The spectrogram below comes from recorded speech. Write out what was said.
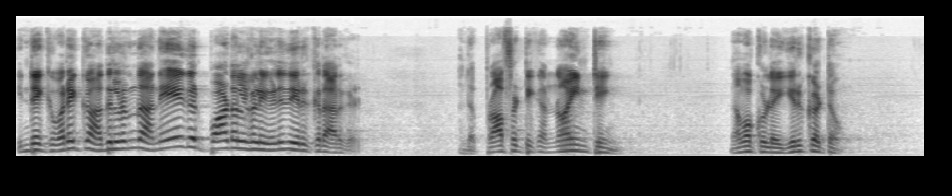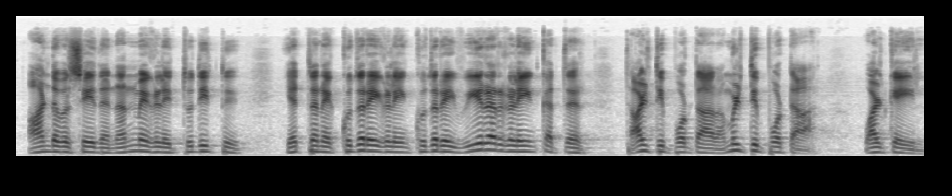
இன்றைக்கு வரைக்கும் அதிலிருந்து அநேகர் பாடல்களை எழுதியிருக்கிறார்கள். அந்த ப்ராஃபட்டிக் அனாயிண்டிங் நமக்குள்ளே இருக்கட்டும். ஆண்டவர் செய்த நன்மைகளை துதித்து எத்தனை குதிரைகளையும் குதிரை வீரர்களையும் கத்தர் தாழ்த்தி போட்டார் அமிழ்த்தி போட்டார். வாழ்க்கையில்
